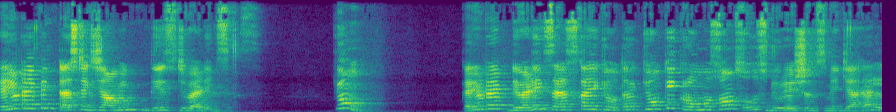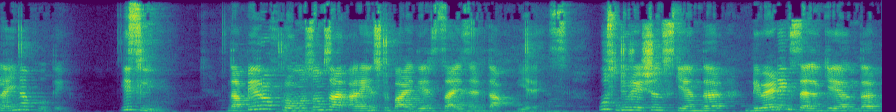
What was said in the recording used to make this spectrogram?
Karyotyping test examining this dividing cells क्यों? कैरियोटाइप डिवाइडिंग सेल्स का ही क्यों होता है? क्योंकि क्रोमोसोम्स उस ड्यूरेशन में क्या है? लाइन अप होते हैं। इसलिए the pair of chromosomes are arranged by their size and the appearance उस ड्यूरेशन के अंदर डिवाइडिंग सेल के अंदर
